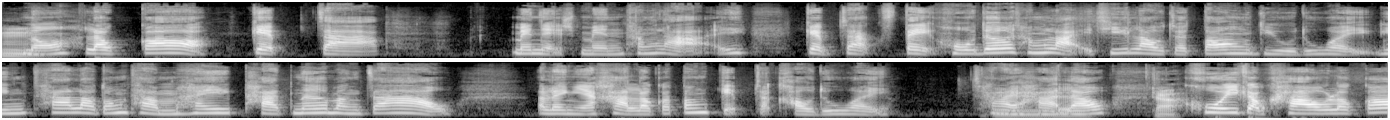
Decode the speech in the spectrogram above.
อืมๆเนาะแล้วก็เก็บจาก management ทั้งหลาย เก็บจาก stakeholder ทั้งหลายที่เราจะต้องดิวด้วย ยิ่งถ้าเราต้องทำให้ partner บางเจ้า อะไรเงี้ยค่ะ เราก็ต้องเก็บจากเขาด้วย ใช่ค่ะอืมแล้วจ้ะคุยกับเขาแล้วก็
